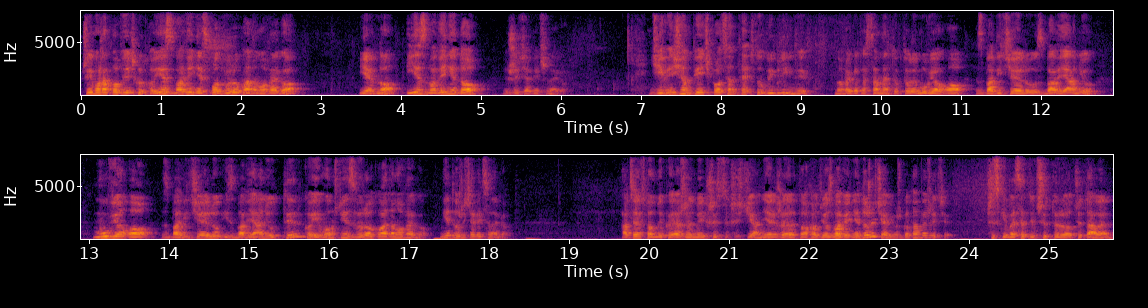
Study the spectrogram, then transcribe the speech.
Czyli można powiedzieć krótko, jest zbawienie spod wyroku Adamowego, jedno, i jest zbawienie do życia wiecznego. 95% tekstów biblijnych Nowego Testamentu, które mówią o Zbawicielu, zbawianiu, mówią o Zbawicielu i zbawianiu tylko i wyłącznie z wyroku Adamowego, nie do życia wiecznego. A często my kojarzymy, wszyscy chrześcijanie, że to chodzi o zbawienie do życia już, gotowe życie. Wszystkie wersety trzy, które odczytałem,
